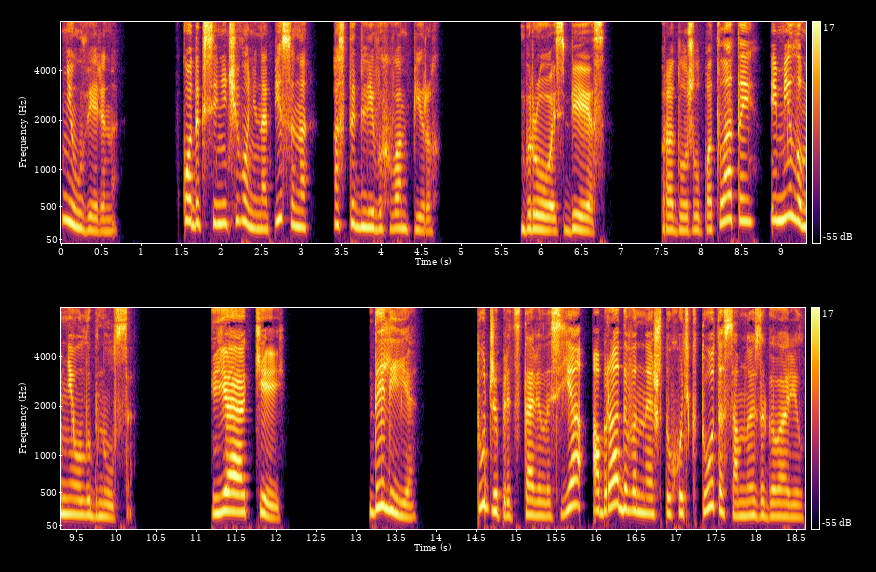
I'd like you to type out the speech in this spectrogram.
не уверена. В кодексе ничего не написано о стыдливых вампирах. «Брось, бес!» — продолжил Потлатый и мило мне улыбнулся. «Я Кей». «Делия». Тут же представилась я, обрадованная, что хоть кто-то со мной заговорил.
